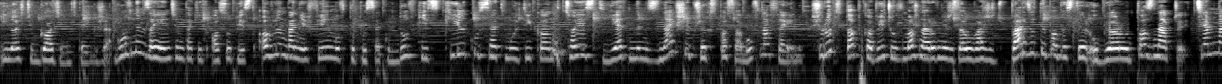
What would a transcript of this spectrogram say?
ilość godzin w tej grze. Głównym zajęciem takich osób jest oglądanie filmów typu sekundówki z kilkuset multikont, co jest jednym z najszybszych sposobów na fame. Wśród topkowiczów można również zauważyć bardzo typowy styl ubioru, to znaczy ciemna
